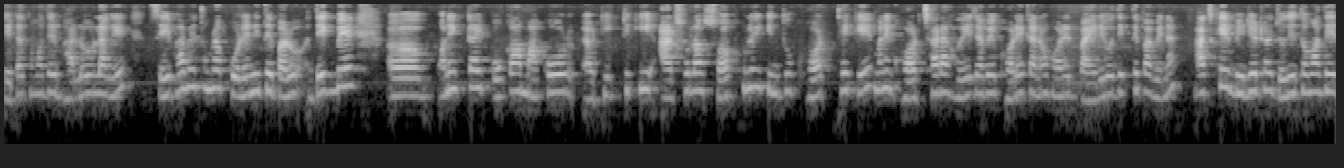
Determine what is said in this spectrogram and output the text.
যেটা তোমাদের ভালো লাগে, সেইভাবে তোমরা করে নিতে পারো। দেখবে অনেকটাই পোকা মাকড় টিকটিকি, আরশোলা সবগুলোই কিন্তু ঘর থেকে মানে ঘর ছাড়া হয়ে যাবে। ঘরে কেন? ঘরের বাইরেও দেখতে পাবে না। আজকের ভিডিওটা যদি তোমাদের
